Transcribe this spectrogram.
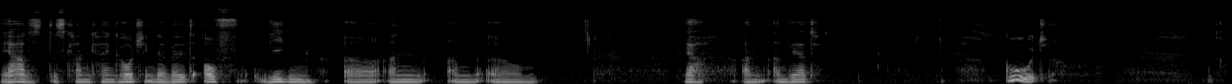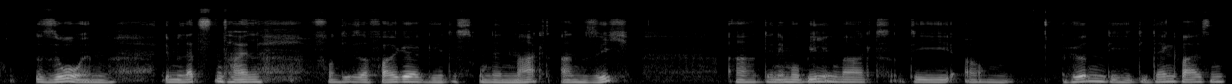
ja, das, das kann kein Coaching der Welt aufwiegen äh, an, an, ähm, ja, an, an Wert. Gut. So, im, im letzten Teil von dieser Folge geht es um den Markt an sich, äh, den Immobilienmarkt, die ähm, Hürden, die, die Denkweisen,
